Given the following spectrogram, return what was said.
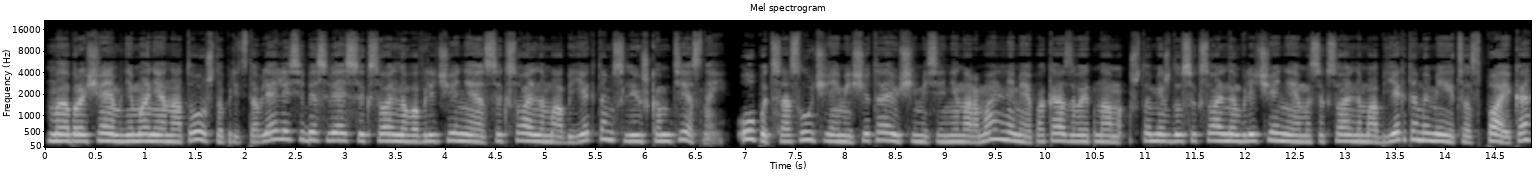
Мы обращаем внимание на то, что представляли себе связь сексуального влечения с сексуальным объектом слишком тесной. Опыт со случаями, считающимися ненормальными, показывает нам, что между сексуальным влечением влечением и сексуальным объектом имеется спайка,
